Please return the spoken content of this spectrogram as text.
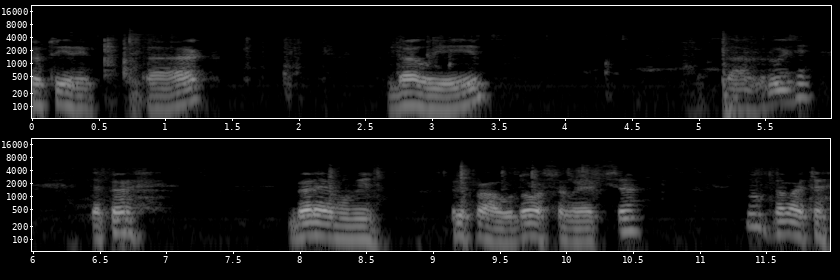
Чотири. Так. Дали. Так, друзі. Тепер беремо ми приправу до оселедця. Ну, давайте.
